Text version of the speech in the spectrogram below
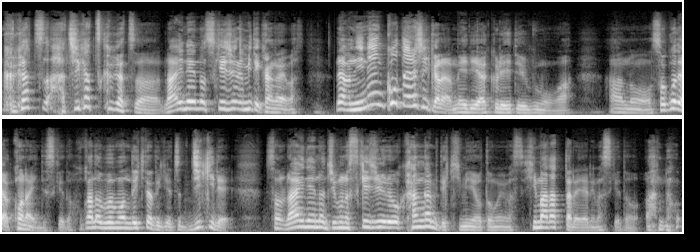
9月、8月9月は来年のスケジュール見て考えます。でも2年交代らしいから、メディアクリエイティブ部門は。あの、そこでは来ないんですけど、他の部門で来た時はちょっと時期で、その来年の自分のスケジュールを鑑みて決めようと思います。暇だったらやりますけど、あの、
